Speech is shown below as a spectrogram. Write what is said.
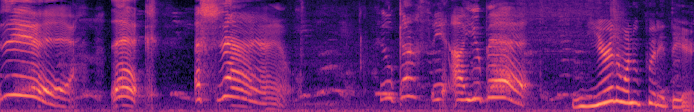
Yeah. Look, a sound. Who got me? Are you bad? You're the one who put it there.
